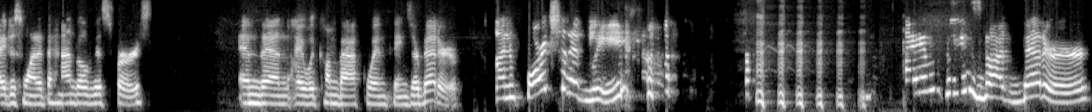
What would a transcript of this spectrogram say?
I just wanted to handle this first. And then I would come back when things are better. Unfortunately, time things got better.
